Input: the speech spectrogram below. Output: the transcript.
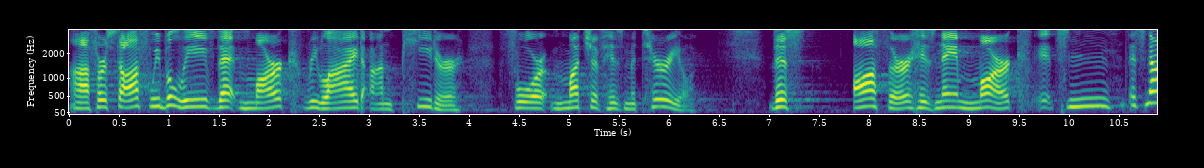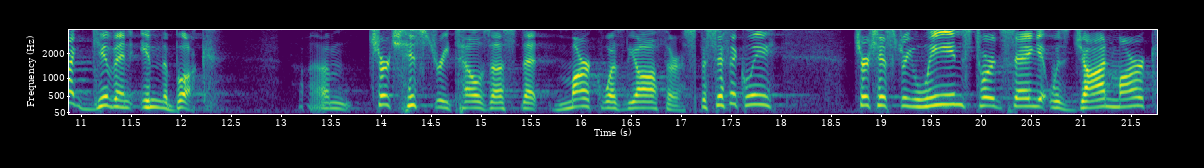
Uh, first off, we believe that Mark relied on Peter for much of his material. This author, his name Mark, it's, it's not given in the book. Um, church history tells us that Mark was the author. Specifically, church history leans towards saying it was John Mark,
